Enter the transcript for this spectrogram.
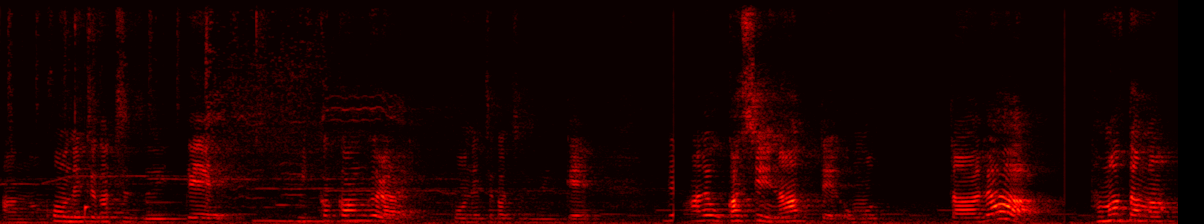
あの高熱が続いて3日間ぐらい高熱が続いてであれおかしいなって思ったらたまたま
